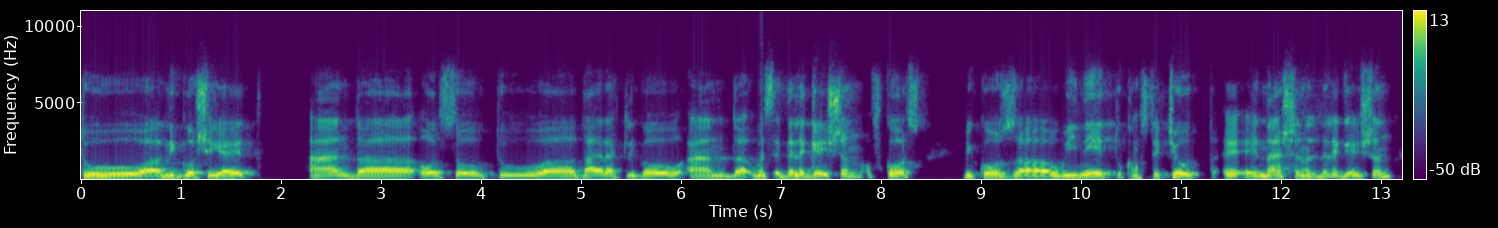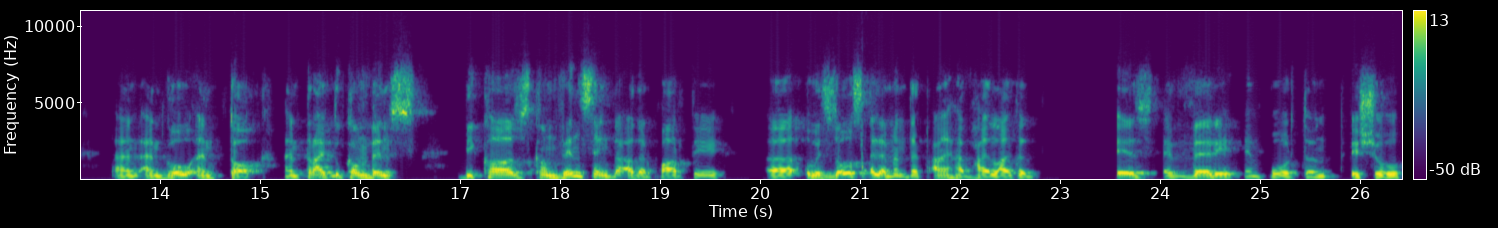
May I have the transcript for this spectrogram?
to uh, negotiate, and uh, also to uh, directly go and uh, with a delegation, of course, because uh, we need to constitute a, a, national delegation and, and go and talk and try to convince, because convincing the other party uh, with those elements that I have highlighted is a very important issue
